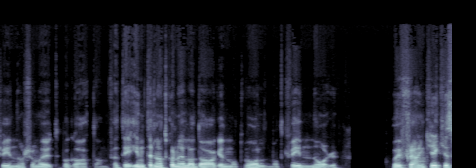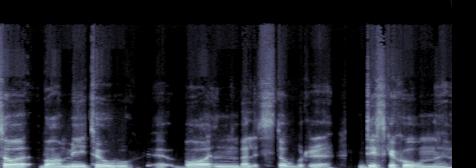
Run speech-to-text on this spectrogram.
kvinnor som var ute på gatan. För att det är internationella dagen mot våld mot kvinnor. Och i Frankrike så var metoo eh, var en väldigt stor eh, diskussion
